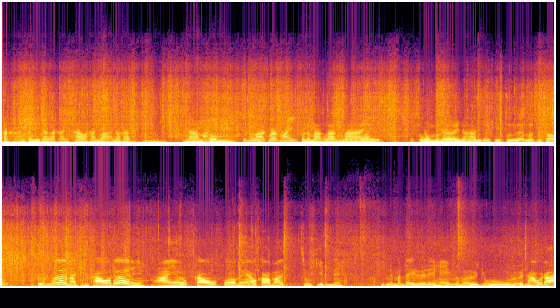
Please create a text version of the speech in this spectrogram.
ออาหารก็มีทั้งอาหารคาวอาหารหวานเนาะครับอืมน้ำส้มคนมากลากไม้ผลหมากรากไม้ นมเนยนะครับได้กินเพื่อมากินข้าวตึงเอ้ยมากินข้าวเด้อนี่อายเอาข้าวพ่อแม่เอาข้าวมาสู้กินนี่กินนี่มันได้เฮือได้แห้งแล้วมืออยู่เฮือนเฮาได้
